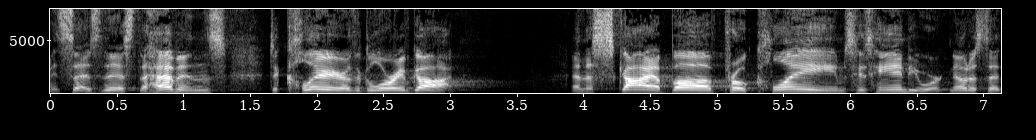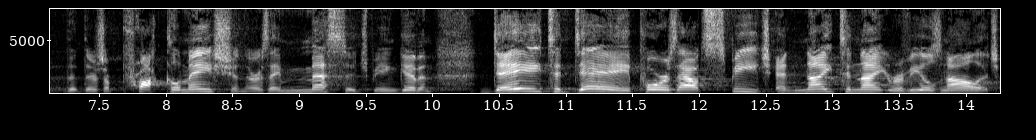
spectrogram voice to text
It says this The heavens declare the glory of God, and the sky above proclaims his handiwork. Notice that, that there's a proclamation, there's a message being given. Day to day pours out speech, and night to night reveals knowledge.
